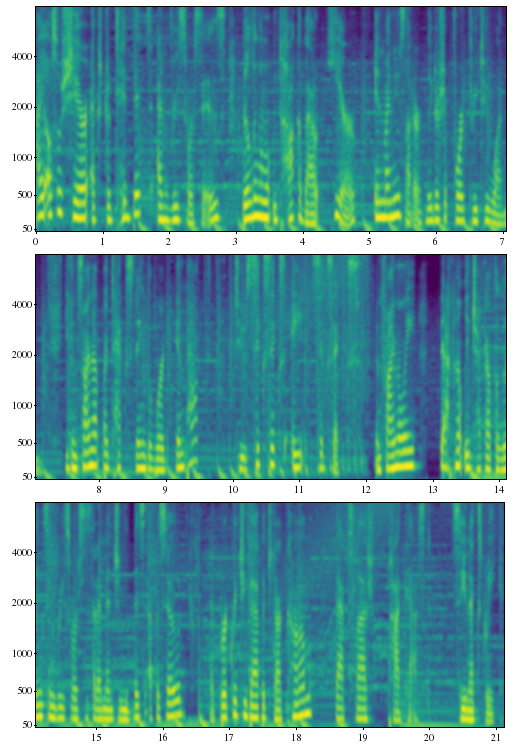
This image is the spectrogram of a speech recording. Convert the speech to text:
I also share extra tidbits and resources building on what we talk about here in my newsletter, Leadership Forward 321. You can sign up by texting the word impact to 66866. And finally, definitely check out the links and resources that I mentioned in this episode at brookerichiebabbage.com backslash podcast. See you next week.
